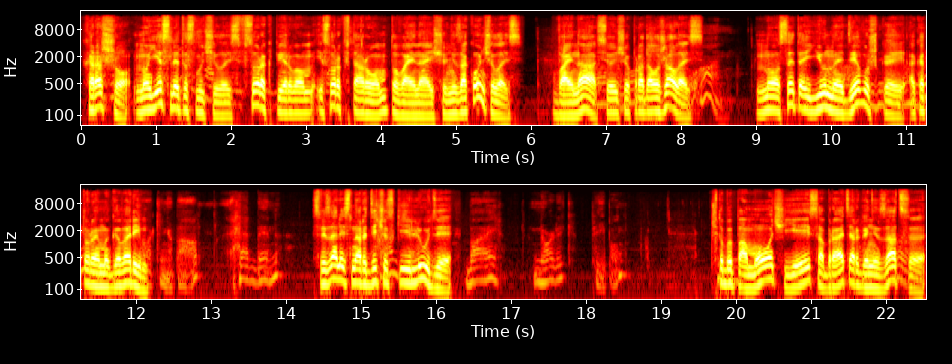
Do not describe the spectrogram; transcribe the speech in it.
Хорошо, но если это случилось в 41-м и 42-м, то война еще не закончилась. Война все еще продолжалась. Но с этой юной девушкой, о которой мы говорим, связались нордические люди, чтобы помочь ей собрать организацию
